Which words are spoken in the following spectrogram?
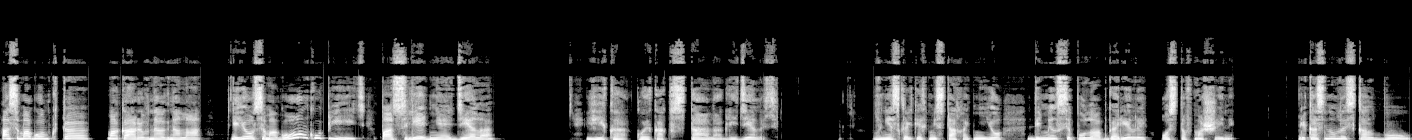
А самогонку-то Макаровна огнала. Ее самогон купить — последнее дело!» Вика кое-как встала, огляделась. В нескольких местах от нее дымился полуобгорелый остов машины. Прикоснулась к колбу.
